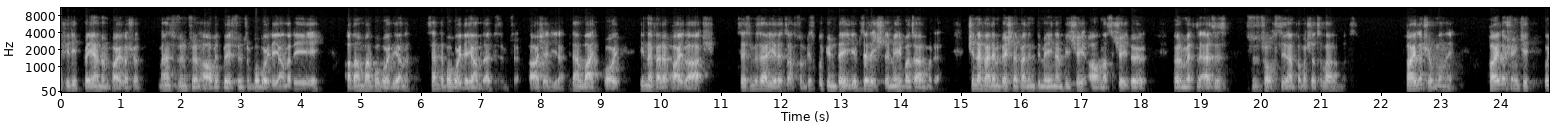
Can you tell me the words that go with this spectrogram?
Efiri bəyənin, paylaşın. Mən sizin üçün, Abid bəy sizin üçün bu boyda yanırıq. Adam var bu boyda yanır. Sən də bu boyda yan da bizim üçün. Xahiş edirəm. Bir dənə like qoy, bir nəfərə paylaş. Səsimiz hər yerə çatsın. Biz bu gündəyik, biz elə işləməyi bacarmırıq. 2 nəfərin, 5 nəfərin deməyi ilə bir şey alınası şey deyil. Hörmətli, əziz, sizi çox istəyirəm tamaşaçılarımız. Paylaşın bunu. Paylaşın ki, bu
